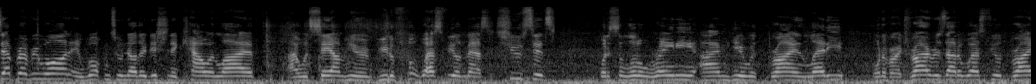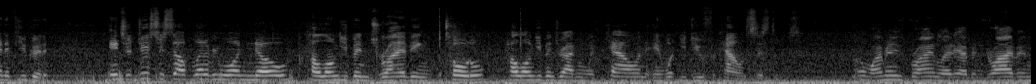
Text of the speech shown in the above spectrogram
up, everyone, and welcome to another edition of Cowan Live. I would say I'm here in beautiful Westfield, Massachusetts, but it's a little rainy. I'm here with Brian Leddy, one of our drivers out of Westfield. Brian, if you could introduce yourself, let everyone know how long you've been driving total, how long you've been driving with Cowan, and what you do for Cowan Systems. Oh, my name is Brian Leddy. I've been driving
